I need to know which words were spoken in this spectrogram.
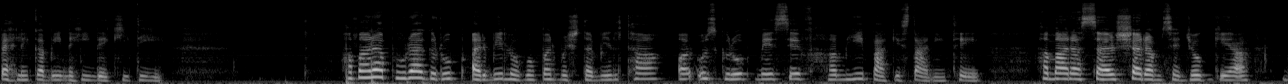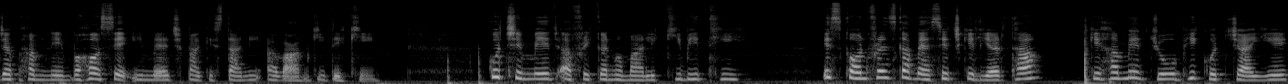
पहले कभी नहीं देखी थी। हमारा पूरा ग्रुप अरबी लोगों पर मुश्तमिल था, और उस ग्रुप में सिर्फ़ हम ही पाकिस्तानी थे। हमारा सर शर्म से झुक गया जब हमने बहुत से इमेज पाकिस्तानी अवाम की देखी। कुछ इमेज अफ्रीकन ममालिक की भी थी। इस कॉन्फ्रेंस का मैसेज क्लियर था कि हमें जो भी कुछ चाहिए,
